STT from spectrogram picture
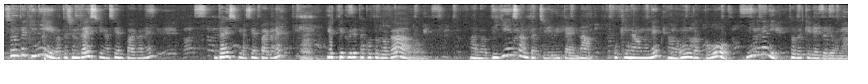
その時に私の大好きな先輩がね大好きな先輩がね言ってくれた言葉が、あのビギンさんたちみたいな沖縄のねあの音楽をみんなに届けれるような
